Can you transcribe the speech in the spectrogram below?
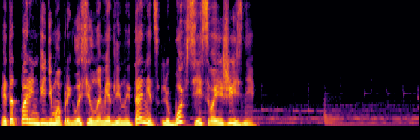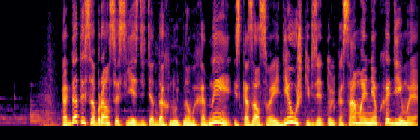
Этот парень, видимо, пригласил на медленный танец любовь всей своей жизни. Когда ты собрался съездить отдохнуть на выходные и сказал своей девушке взять только самое необходимое.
